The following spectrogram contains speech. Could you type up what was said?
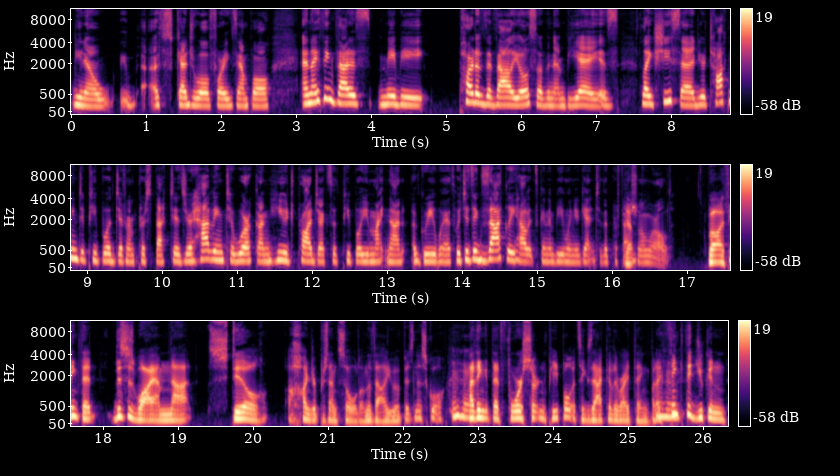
you know, a schedule, for example. And I think that is maybe part of the value also of an MBA is like she said, you're talking to people with different perspectives. You're having to work on huge projects with people you might not agree with, which is exactly how it's going to be when you get into the professional yep. world. Well, I think that this is why I'm not still 100% sold on the value of business school. Mm-hmm. I think that for certain people, it's exactly the right thing. But mm-hmm. I think that you can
